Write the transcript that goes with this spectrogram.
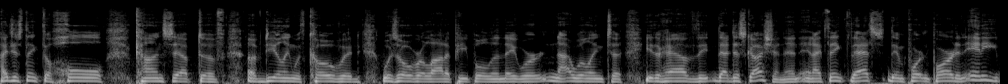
I just think the whole concept of, of dealing with COVID was over a lot of people, and they were not willing to either have the, that discussion. And, and I think that's the important part in any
